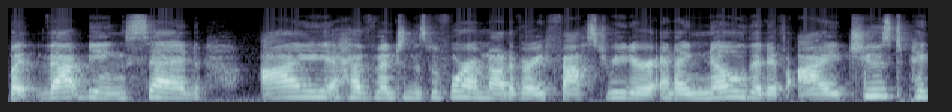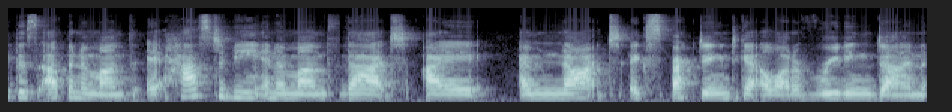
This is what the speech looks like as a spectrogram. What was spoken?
But that being said, I have mentioned this before, I'm not a very fast reader, and I know that if I choose to pick this up in a month, it has to be in a month that I am not expecting to get a lot of reading done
